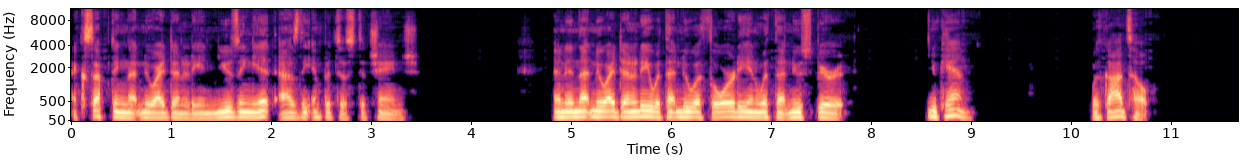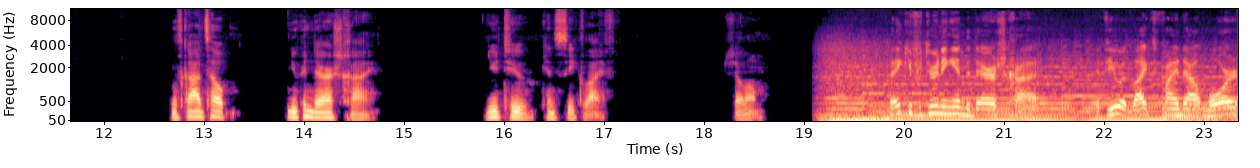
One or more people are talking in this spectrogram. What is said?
accepting that new identity and using it as the impetus to change. And in that new identity, with that new authority and with that new spirit, you can. With God's help. With God's help, you can derish chai. You too can seek life. Shalom. Thank you for tuning in to Derish Chai. If you would like to find out more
